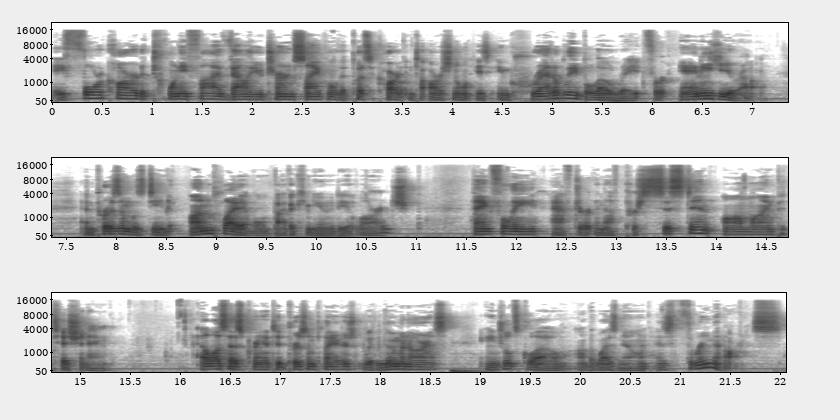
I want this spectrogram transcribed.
a four card 25 value turn cycle that puts a card into Arsenal is incredibly below rate for any hero, and Prism was deemed unplayable by the community at large. Thankfully, after enough persistent online petitioning, LSS granted Prism players with Luminaris Angel's Glow, otherwise known as 3 Minaris.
